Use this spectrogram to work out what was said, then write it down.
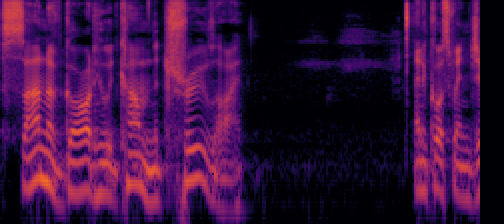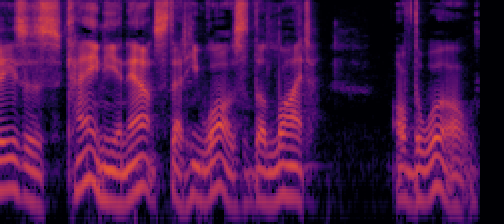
Son of God who had come, the true light. And of course, when Jesus came, he announced that he was the light of the world.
